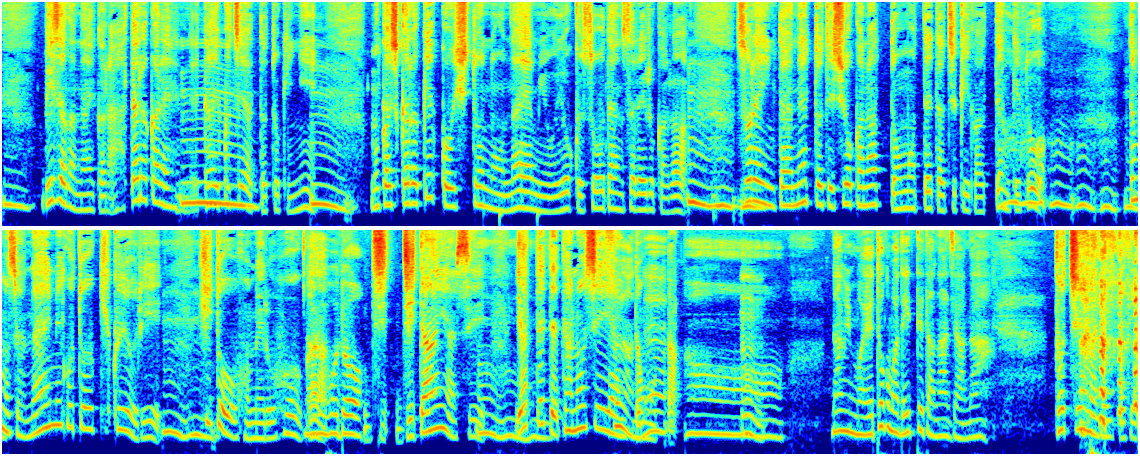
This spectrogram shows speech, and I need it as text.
うん。ビザがないから働かれへうん。んで退屈やった時に、うん。昔から結構人の悩みをよく相談されるから、それインターネットでしようかなって思ってた時期があってんけど、でもさ悩み事を聞くより、人を褒める方がほど。じ時短やし、やってて楽しいやんと思った、そうやね、ああ、ナミもええとこまで行ってたなじゃあな途中まで行ったけど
